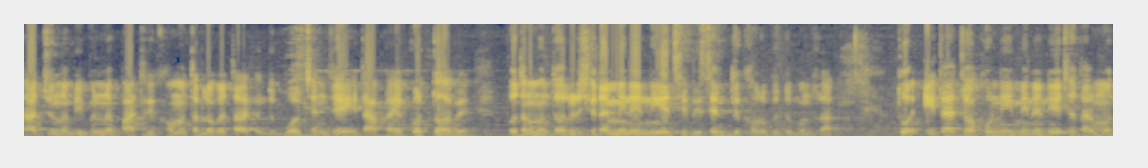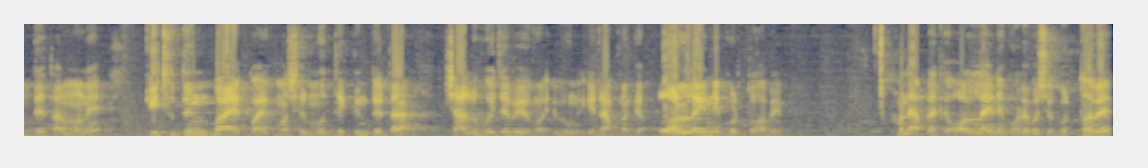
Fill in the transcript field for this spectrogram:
তার জন্য বিভিন্ন পার্টির ক্ষমতার লোকের তারা কিন্তু বলছেন যে এটা আপনাকে করতে হবে। প্রধানমন্ত্রী অলরেডি সেটা মেনে নিয়েছে রিসেন্টলি খবর কিন্তু বন্ধুরা। তো এটা যখনই মেনে নিয়েছে তার মধ্যে, তার মানে কিছুদিন বা কয়েক মাসের মধ্যে কিন্তু এটা চালু হয়ে যাবে এবং- এটা আপনাকে অনলাইনে করতে হবে। মানে আপনাকে অনলাইনে ঘরে বসে করতে হবে।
